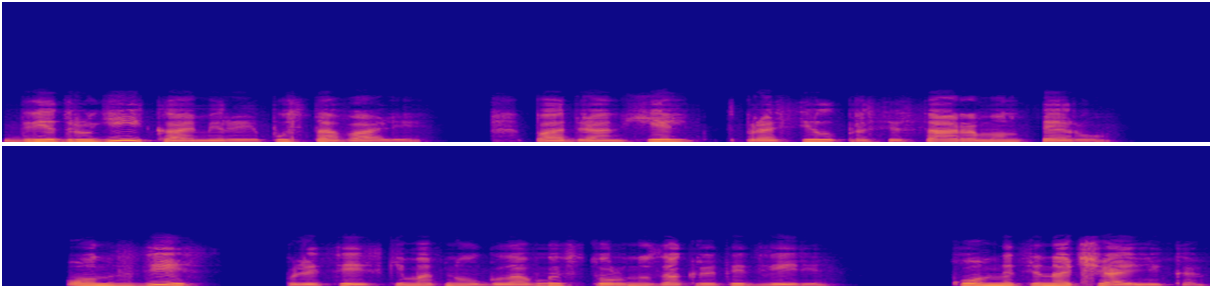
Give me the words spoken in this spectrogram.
Две другие камеры пустовали. Падре Анхель спросил профессора Монтеро. «Он здесь», — полицейский мотнул головой в сторону закрытой двери, — «в комнате начальника».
